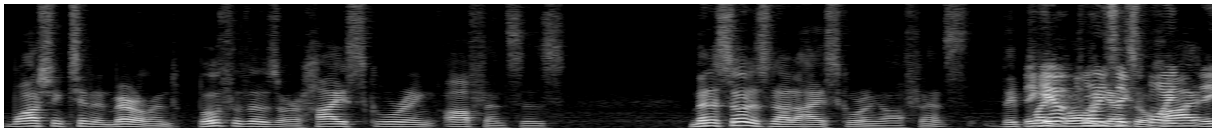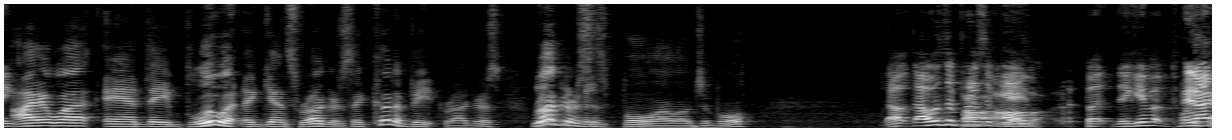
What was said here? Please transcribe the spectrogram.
Washington and Maryland. Both of those are high scoring offenses. Minnesota's not a high scoring offense. They They played up well 26 against Ohio, they- Iowa, and they blew it against Rutgers. They could have beat Rutgers. Rutgers is bowl eligible. That, that was an impressive All- game, but they gave up And 26 I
